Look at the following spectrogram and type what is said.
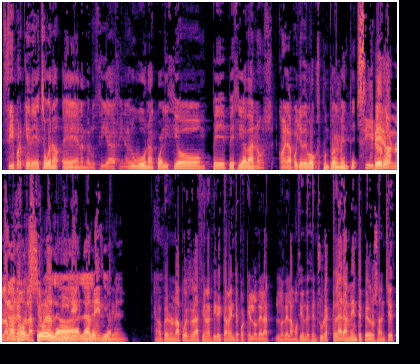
Sí, porque de hecho, bueno, en Andalucía al final hubo una coalición PP Ciudadanos con el apoyo de Vox puntualmente. Sí, pero, no la ganó relacionar la, la elección. Ah, pero no la puedes relacionar directamente porque lo de, la, lo de la moción de censura, claramente Pedro Sánchez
